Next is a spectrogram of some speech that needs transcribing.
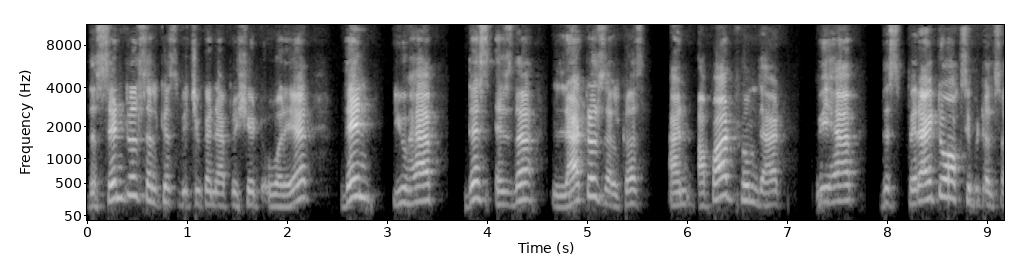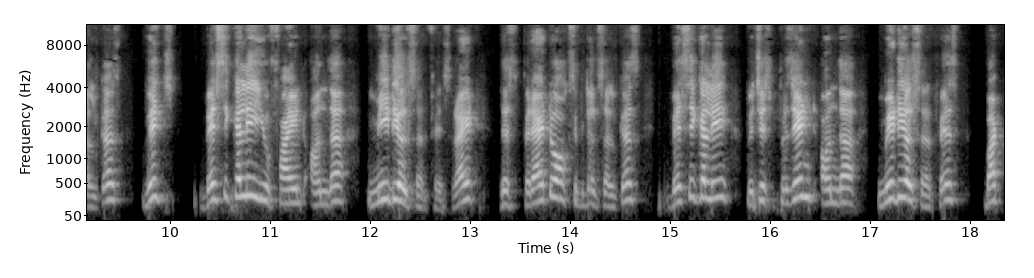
the central sulcus, which you can appreciate over here. Then you have, this is the lateral sulcus. And apart from that, we have this parieto-occipital sulcus, which basically you find on the medial surface, right? This parieto-occipital sulcus, basically, which is present on the medial surface, but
